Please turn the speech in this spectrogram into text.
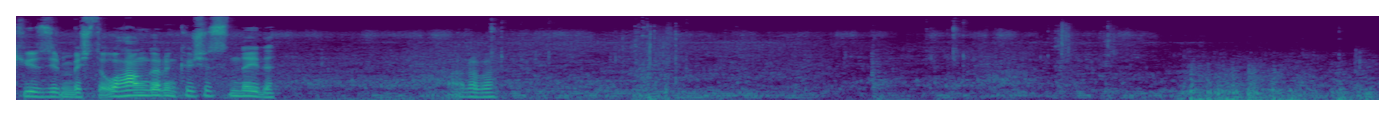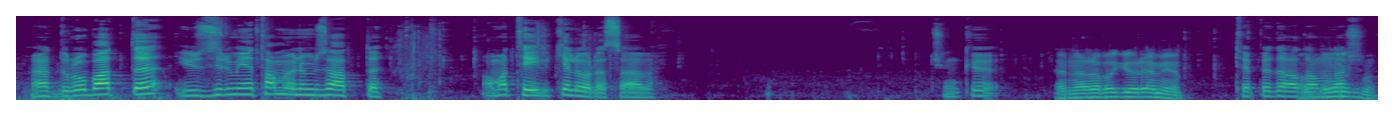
225'te. O hangarın köşesindeydi. Araba. Ha drop attı. 120'ye tam önümüze attı. Ama tehlikeli orası abi. Çünkü Ben araba göremiyorum. tepede adamlar mı?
